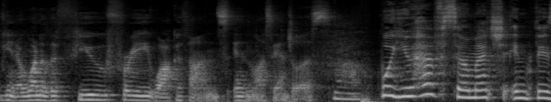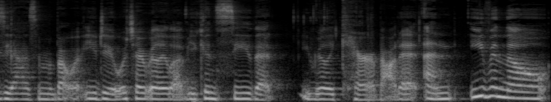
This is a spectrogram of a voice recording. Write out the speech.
you know, one of the few free walkathons in Los Angeles. Wow. Well, you have so much enthusiasm about what you do, which I really love. You can see that you really care about it, and even though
